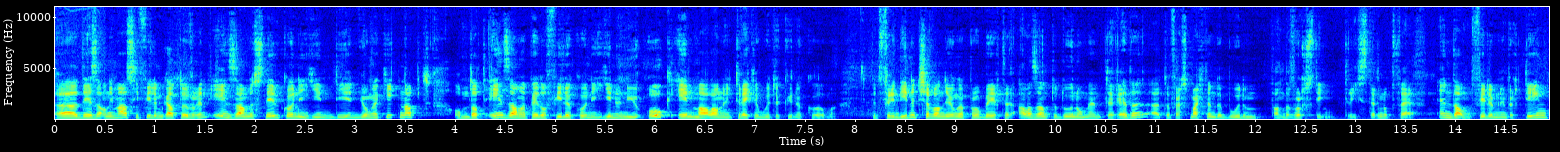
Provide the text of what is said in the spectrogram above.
Uh, deze animatiefilm gaat over een eenzame sneeuwkoningin die een jongen kidnapt, omdat eenzame pedofiele koninginnen nu ook eenmaal aan hun trekken moeten kunnen komen. Het vriendinnetje van de jongen probeert er alles aan te doen om hem te redden uit de versmachtende boedem van de vorstin. 3 sterren op 5. En dan film nummer 10,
